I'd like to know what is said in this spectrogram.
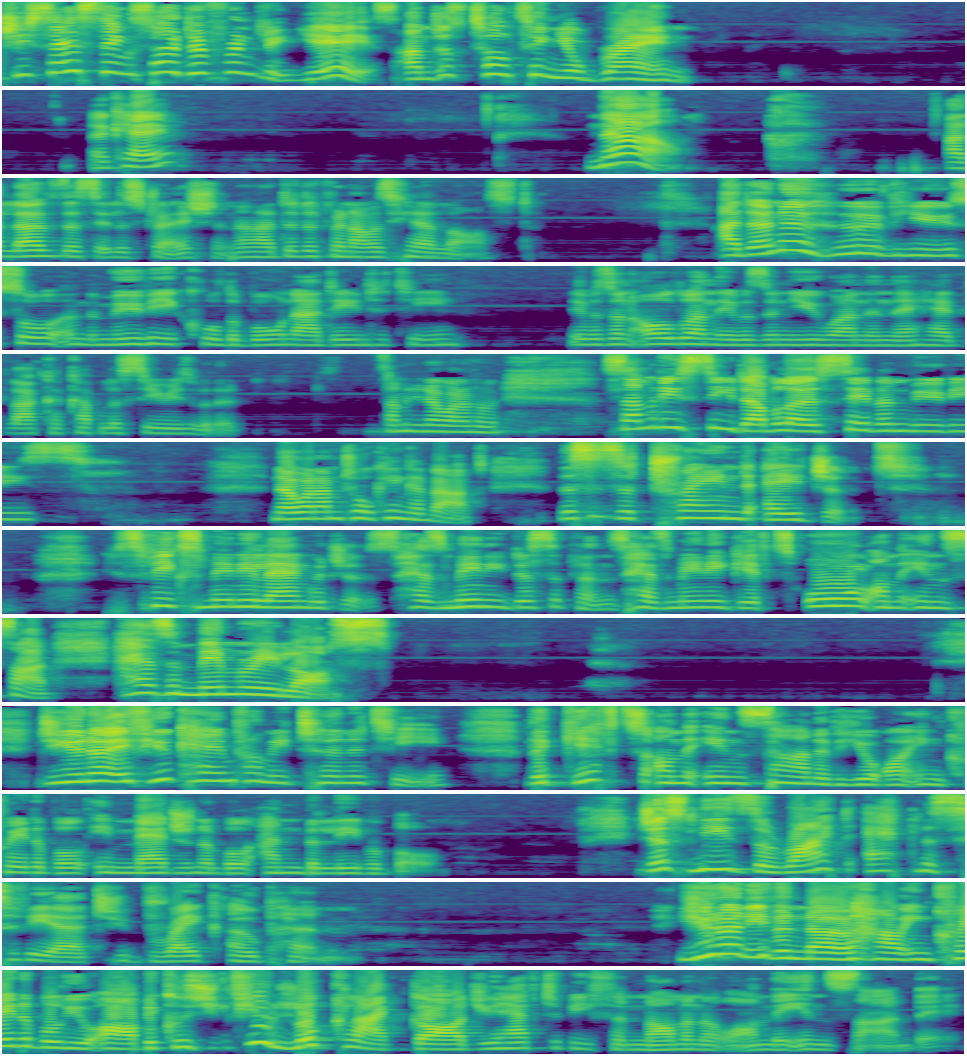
She says things so differently. Yes, I'm just tilting your brain. Okay? Now, I love this illustration, and I did it when I was here last. I don't know who of you saw in the movie called The Bourne Identity. There was an old one, there was a new one, and they had like a couple of series with it. Somebody know what I'm talking Somebody see 007 movies? Know what I'm talking about? This is a trained agent speaks many languages, has many disciplines, has many gifts, all on the inside, has a memory loss. Do you know if you came from eternity, the gifts on the inside of you are incredible, imaginable, unbelievable. Just needs the right atmosphere to break open. You don't even know how incredible you are because if you look like God, you have to be phenomenal on the inside there.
